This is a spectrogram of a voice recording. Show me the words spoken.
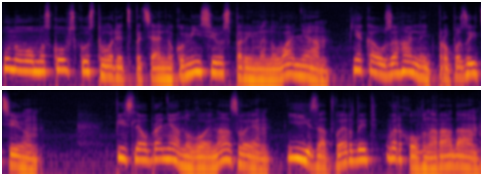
У Новомосковську створять спеціальну комісію з перейменування, яка узагальнить пропозицію. Після обрання нової назви її затвердить Верховна Рада.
